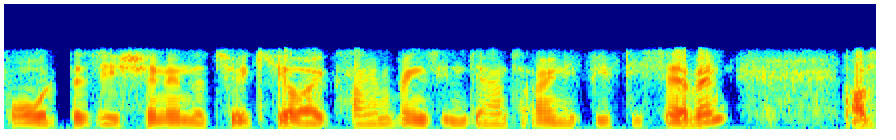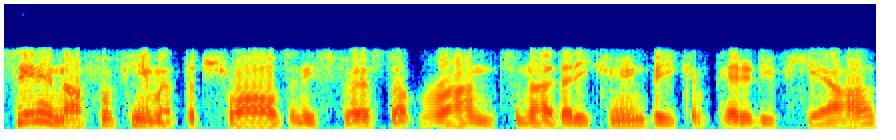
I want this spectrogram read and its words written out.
forward position, and the two kilo claim brings him down to only 57. I've seen enough of him at the trials in his first up run to know that he can be competitive here.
